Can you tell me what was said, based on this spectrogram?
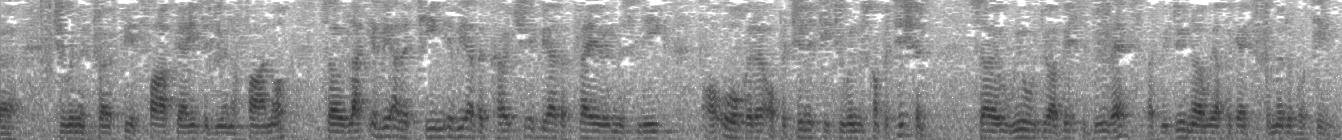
uh, to win a trophy. It's five games to do in a final. So, like every other team, every other coach, every other player in this league, are all got an opportunity to win this competition. So we will do our best to do that, but we do know we're up against a formidable team.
